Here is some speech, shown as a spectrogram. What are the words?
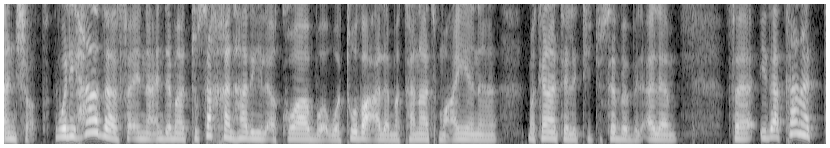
أنشط. ولهذا فإن عندما تسخن هذه الأكواب وتوضع على مكانات معينة مكانات التي تسبب الألم فإذا كانت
